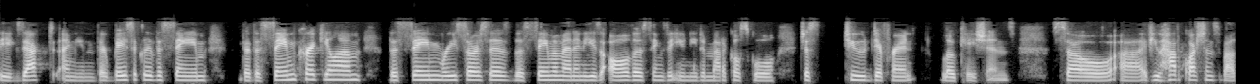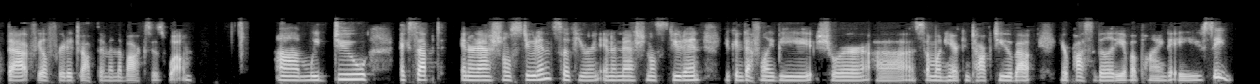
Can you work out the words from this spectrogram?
the exact, I mean, they're basically the same. They're the same curriculum, the same resources, the same amenities, all those things that you need in medical school, just two different locations. So uh, if you have questions about that, feel free to drop them in the box as well. Um, we do accept international students. So if you're an international student, you can definitely be sure uh, someone here can talk to you about your possibility of applying to AUC.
